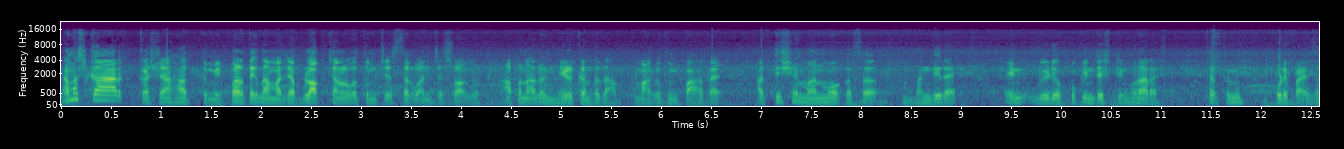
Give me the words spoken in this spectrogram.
नमस्कार कसे आहात तुम्ही? परत एकदा माझ्या ब्लॉग चॅनलवर तुमचे सर्वांचे स्वागत. आपण आलो निळकंठ धाम. मागं तुम्ही पाहत आहे अतिशय मनमोहक असं मंदिर आहे. इन व्हिडिओ खूप इंटरेस्टिंग होणार आहे. तर तुम्ही पुढे पाहिजे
